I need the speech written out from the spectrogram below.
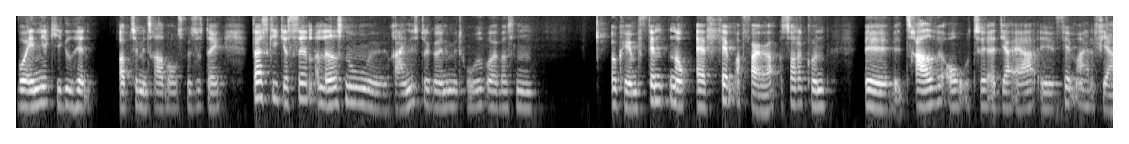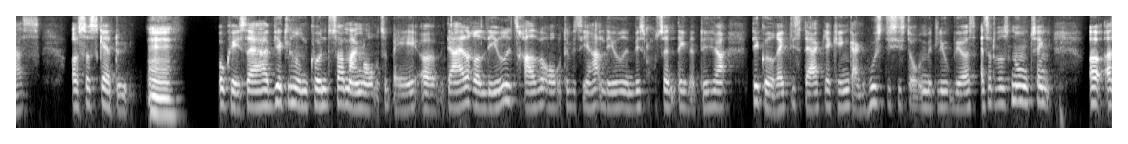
hvor end jeg kiggede hen op til min 30-års fødselsdag. Først gik jeg selv og lavede sådan nogle øh, regnestykker inde i mit hoved, hvor jeg var sådan, okay, om 15 år er jeg 45, og så er der kun øh, 30 år til, at jeg er øh, 75, og så skal jeg dø. Mm. Okay, så jeg har i virkeligheden kun så mange år tilbage, og jeg har allerede levet i 30 år, det vil sige, jeg har levet en vis procentdel af det her. Det er gået rigtig stærkt, jeg kan ikke engang huske de sidste år i mit liv. Vi også, altså du ved, sådan nogle ting. Og, og,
